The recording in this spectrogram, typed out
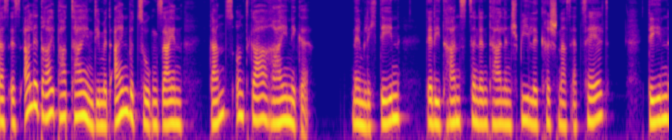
dass es alle drei Parteien, die mit einbezogen seien, ganz und gar reinige nämlich den, der die transzendentalen Spiele Krishnas erzählt, den,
